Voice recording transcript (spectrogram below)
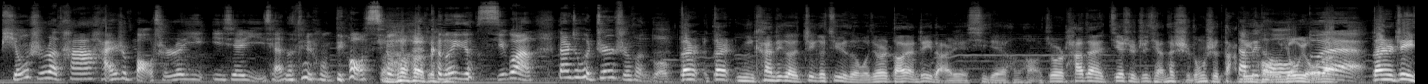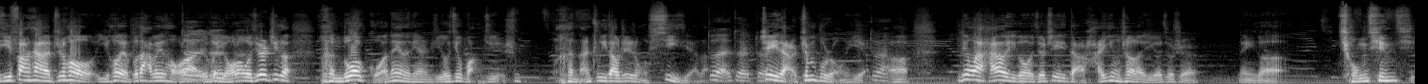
平时的他还是保持着一一些以前的那种调性，可能已经习惯了，但是就会真实很多。但是但是你看这个这个剧子，我觉得导演这一点儿也细节也很好，就是他在揭示之前，他始终是大背头油油的对，但是这一集放下了之后，以后也不大背头了，对对也不油了。我觉得这个很多国内的电视剧，尤其网剧是很难注意到这种细节的。对对对，这一点儿真不容易。对啊、另外还有一个，我觉得这一点还映射了一个，就是那个穷亲戚。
